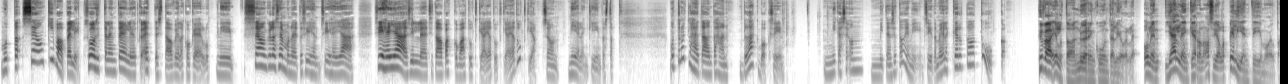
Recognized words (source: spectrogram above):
Mutta se on kiva peli. Suosittelen teille, jotka ette sitä ole vielä kokeillut. Niin se on kyllä semmoinen, että siihen, siihen, jää, siihen jää silleen, että sitä on pakko vaan tutkia ja tutkia ja tutkia. Se on mielenkiintoista. Mutta nyt lähdetään tähän Blackboxiin. Mikä se on, miten se toimii? Siitä meille kertoo Tuukka. Hyvää iltaa Nyörin kuuntelijoille. Olen jälleen kerran asialla pelien tiimoilta.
